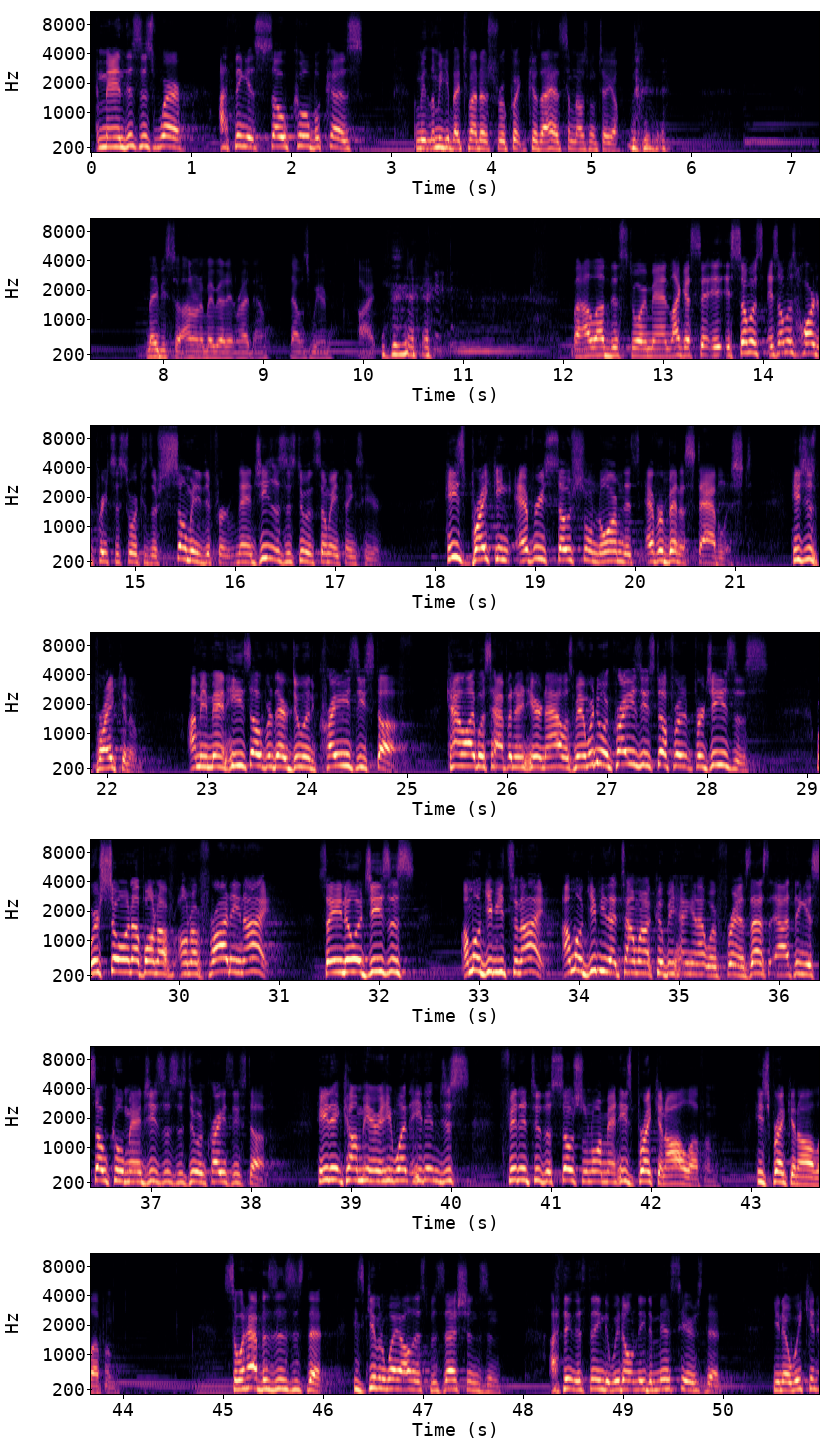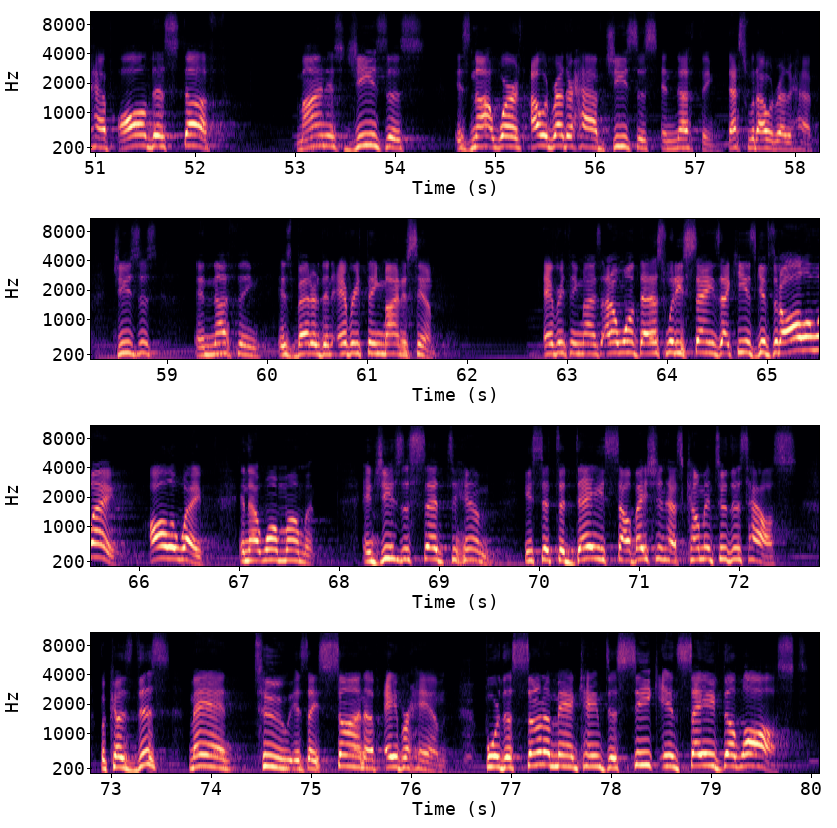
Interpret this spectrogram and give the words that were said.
And man, this is where I think it's so cool because, let me, let me get back to my notes real quick because I had something I was going to tell you. maybe so. I don't know. Maybe I didn't write down. That was weird. All right. But I love this story, man. Like I said, it's almost, it's almost hard to preach this story because there's so many different, man, Jesus is doing so many things here. He's breaking every social norm that's ever been established. He's just breaking them. I mean, man, he's over there doing crazy stuff. Kind of like what's happening here now is, man, we're doing crazy stuff for, for Jesus. We're showing up on a, on a Friday night saying, you know what, Jesus, I'm going to give you tonight. I'm going to give you that time when I could be hanging out with friends. That's, I think it's so cool, man. Jesus is doing crazy stuff. He didn't come here. He, went, he didn't just fit into the social norm, man, he's breaking all of them. He's breaking all of them. So what happens is, is that he's giving away all his possessions. And I think the thing that we don't need to miss here is that, you know, we can have all this stuff minus Jesus is not worth. I would rather have Jesus and nothing. That's what I would rather have. Jesus and nothing is better than everything minus him. Everything minus, I don't want that. That's what he's saying. Zacchaeus gives it all away, all away in that one moment. And Jesus said to him, he said, Today salvation has come into this house because this man too is a son of Abraham. For the Son of Man came to seek and save the lost.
